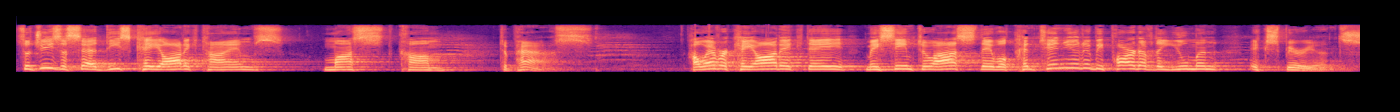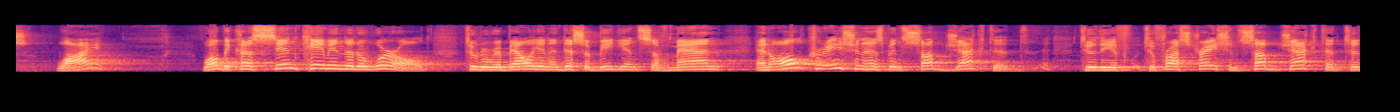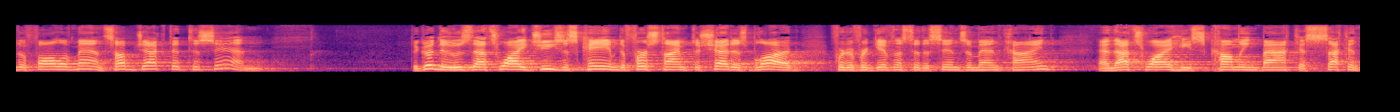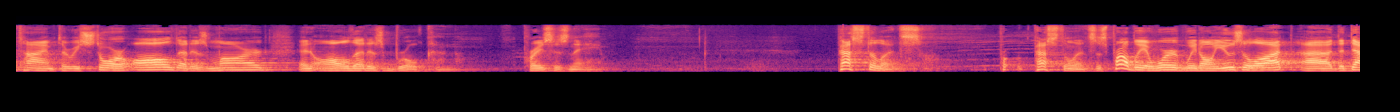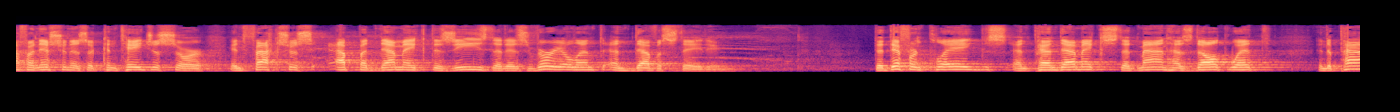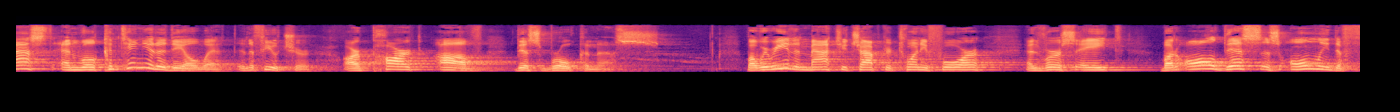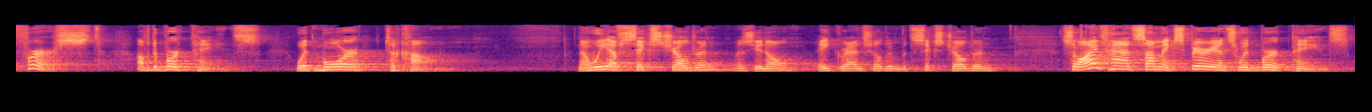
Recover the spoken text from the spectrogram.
So Jesus said these chaotic times must come to pass. However chaotic they may seem to us, they will continue to be part of the human experience. Why? Well, because sin came into the world through the rebellion and disobedience of man, and all creation has been subjected to, the, to frustration, subjected to the fall of man, subjected to sin. The good news, that's why Jesus came the first time to shed his blood for the forgiveness of the sins of mankind. And that's why he's coming back a second time to restore all that is marred and all that is broken. Praise his name. Pestilence. Pestilence is probably a word we don't use a lot. Uh, the definition is a contagious or infectious epidemic disease that is virulent and devastating. The different plagues and pandemics that man has dealt with in the past and will continue to deal with in the future are part of this brokenness. But we read in Matthew chapter 24 and verse 8, but all this is only the first of the birth pains, with more to come. Now, we have six children, as you know, eight grandchildren, but six children. So I've had some experience with birth pains.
